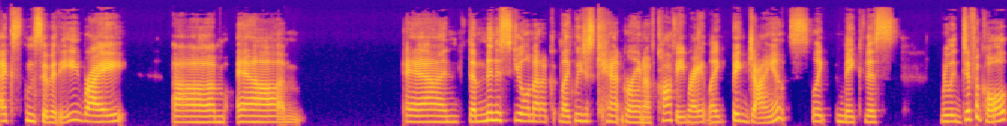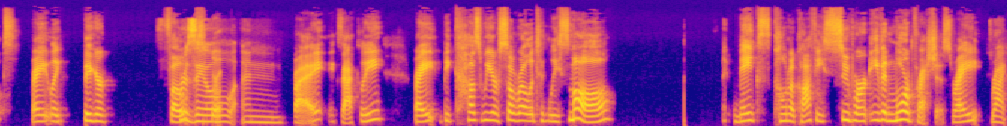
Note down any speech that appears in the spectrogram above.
exclusivity right um and and the minuscule amount of like we just can't grow enough coffee right? Like big giants like make this really difficult right? Like bigger folks brazil and right exactly right? Because we are so relatively small makes kona coffee super even more precious right right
